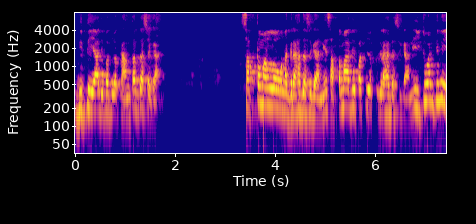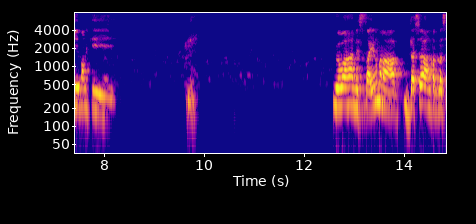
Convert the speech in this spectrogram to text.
ద్వితీయాధిపతి యొక్క అంతర్దశ కానీ సప్తమంలో ఉన్న గ్రహదశ కానీ సప్తమాధిపతి యొక్క గ్రహ దశ కానీ ఇటువంటివి మనకి వివాహాన్ని ఇస్తాయని మన దశ అంతర్దశ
